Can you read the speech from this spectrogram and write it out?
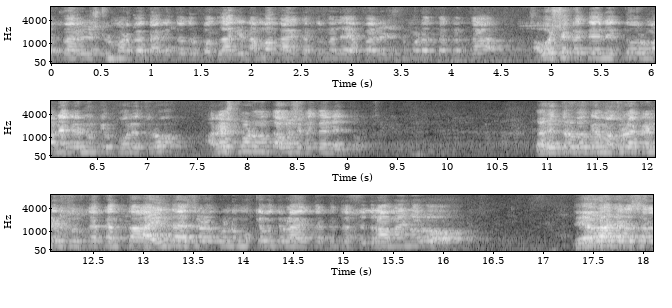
ಎಫ್ ಐ ರಿಜಿಸ್ಟರ್ ಮಾಡಬೇಕಾಗಿತ್ತು? ಅದ್ರ ಬದಲಾಗಿ ನಮ್ಮ ಕಾರ್ಯಕರ್ತರ ಮೇಲೆ ಎಫ್ ಐ ರಿಜಿಸ್ಟರ್ ಮಾಡತಕ್ಕಂತ ಅವಶ್ಯಕತೆ ಏನಿತ್ತು ಅವ್ರ ಮನೆಗೆ ನುಗ್ಗಿ ಪೊಲೀಸರು ಅರೆಸ್ಟ್ ಮಾಡುವಂತ ಅವಶ್ಯಕತೆ ಏನಿತ್ತು ದಲಿತರ ಬಗ್ಗೆ ಮೊಸಳೆ ಕಣ್ಣೀರು ಸುರಿಸ್ತಕ್ಕಂತ ಐದ ಹೆಸರು ಹೇಳ್ಕೊಂಡು ಮುಖ್ಯಮಂತ್ರಿಗಳಾಗಿರ್ತಕ್ಕಂಥ ಸಿದ್ದರಾಮಯ್ಯನವರು ದೇವರಾಜ ಅರಸರ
